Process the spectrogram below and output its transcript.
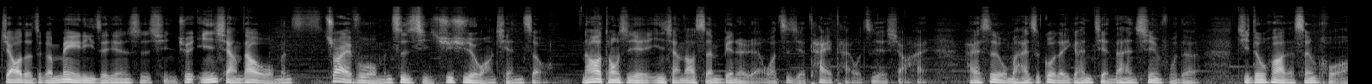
教的这个魅力这件事情，却影响到我们 drive 我们自己继续的往前走，然后同时也影响到身边的人，我自己的太太，我自己的小孩，还是我们还是过着一个很简单、很幸福的基督化的生活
